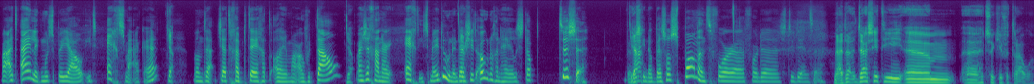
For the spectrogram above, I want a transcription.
Maar uiteindelijk moet ze bij jou iets echts maken, hè? Ja. Want ja, ChatGPT gaat alleen maar over taal, Ja. maar ze gaan er echt iets mee doen. En daar zit ook nog een hele stap tussen. Ja. Misschien ook best wel spannend voor, eh, voor de studenten. Nou, daar, daar zit die, ehm, eh, het stukje vertrouwen.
